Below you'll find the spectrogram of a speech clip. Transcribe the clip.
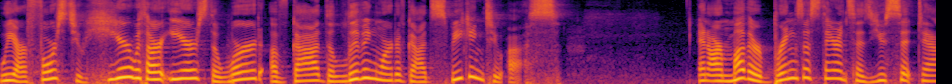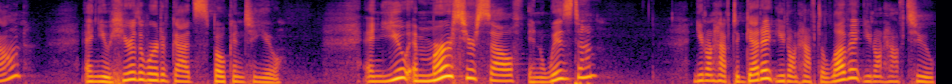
We are forced to hear with our ears the Word of God, the living Word of God speaking to us. And our mother brings us there and says, You sit down and you hear the word of God spoken to you. And you immerse yourself in wisdom. You don't have to get it, you don't have to love it, you don't have to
